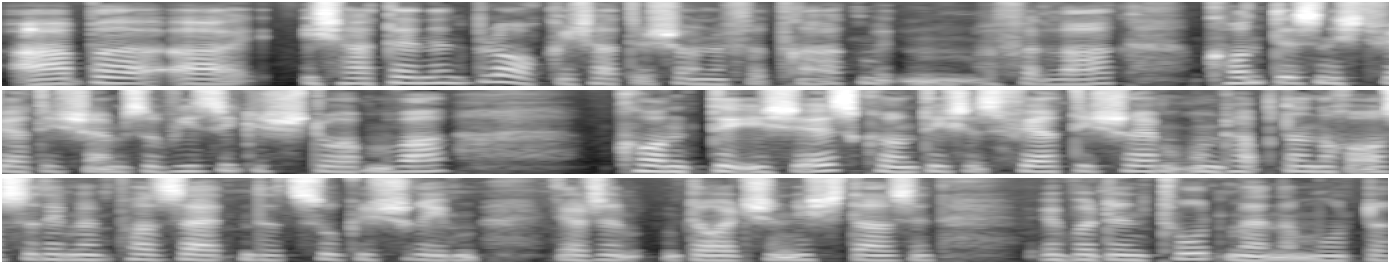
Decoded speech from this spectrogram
Aber äh, ich hatte einen Blog, ich hatte schon einen Vertrag mit einem Verlag, konnte es nicht fertig schreiben, so wie sie gestorben war konnte ich es, konnte ich es fertig schreiben und habe dann noch außerdem ein paar Seiten dazu geschrieben, die also im Deutschen nicht da sind, über den Tod meiner Mutter.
